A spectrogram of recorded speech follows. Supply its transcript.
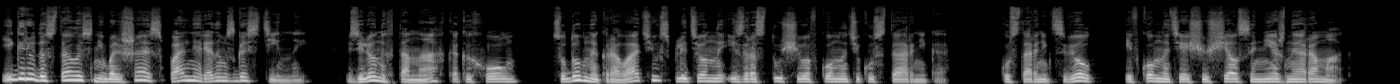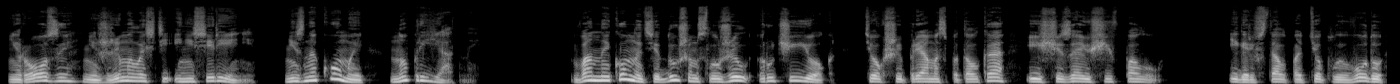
Игорю досталась небольшая спальня рядом с гостиной, в зеленых тонах, как и холм, с удобной кроватью, сплетенной из растущего в комнате кустарника. Кустарник цвел, и в комнате ощущался нежный аромат. Ни розы, ни жимолости и ни сирени. Незнакомый, но приятный. В ванной комнате душем служил ручеек, текший прямо с потолка и исчезающий в полу. Игорь встал под теплую воду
